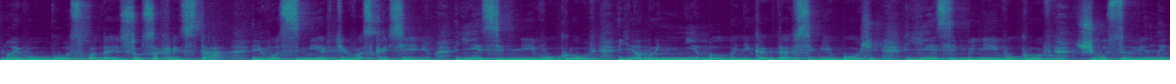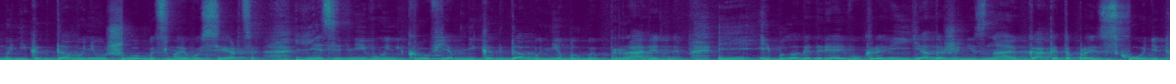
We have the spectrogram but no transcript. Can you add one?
моего Господа Иисуса Христа, Его смертью и воскресением. Если бы не Его кровь, я бы не был бы никогда в семье Божьей. Если бы не Его кровь, чувство вины бы никогда бы не ушло бы с моего сердца. Если бы не Его кровь, я бы никогда бы не был бы праведным. И, и благодаря Его крови я даже не знаю, как это происходит,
